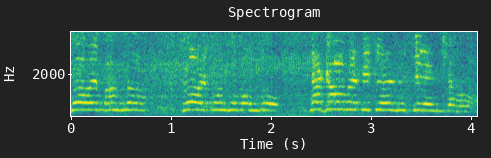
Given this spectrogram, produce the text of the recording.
জয় বাংলা। জয় বঙ্গবন্ধু। দেখা হবে বিজয় মিছিল ইনশাল্লাহ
